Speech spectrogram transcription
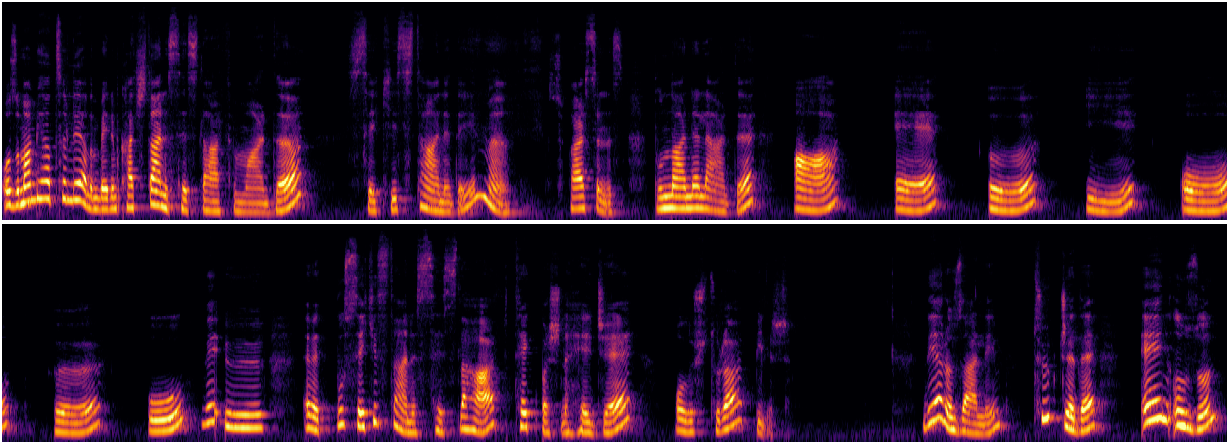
O zaman bir hatırlayalım. Benim kaç tane sesli harfim vardı? 8 tane değil mi? Süpersiniz. Bunlar nelerdi? A, E, I, I, O, Ö, U ve Ü. Evet bu 8 tane sesli harf tek başına hece oluşturabilir. Diğer özelliğim Türkçe'de en uzun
